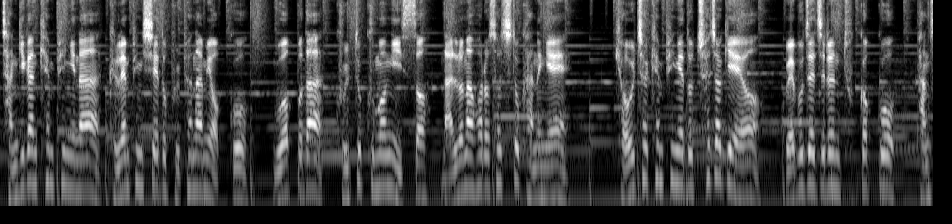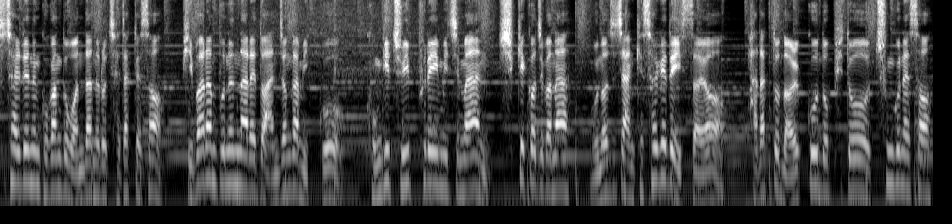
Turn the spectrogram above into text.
장기간 캠핑이나 글램핑 시에도 불편함이 없고 무엇보다 굴뚝 구멍이 있어 난로나 화로 설치도 가능해 겨울철 캠핑에도 최적이에요. 외부 재질은 두껍고 방수 잘 되는 고강도 원단으로 제작돼서 비바람 부는 날에도 안정감 있고 공기 주입 프레임이지만 쉽게 꺼지거나 무너지지 않게 설계돼 있어요. 바닥도 넓고 높이도 충분해서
